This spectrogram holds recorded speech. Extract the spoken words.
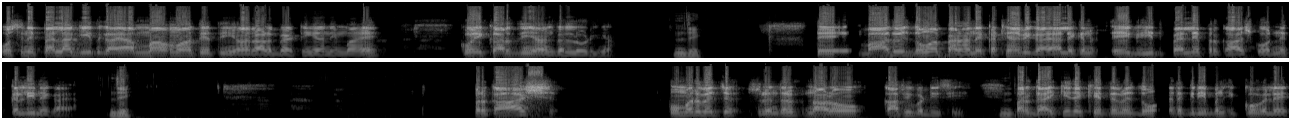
ਉਸ ਨੇ ਪਹਿਲਾ ਗੀਤ ਗਾਇਆ ਮਾਵਾਂ ਤੇ ਧੀਆਂ ਰਲ ਬੈਠੀਆਂ ਨੀ ਮਾਏ ਕੋਈ ਕਰਦੀਆਂ ਗੱਲੋੜੀਆਂ। ਜੀ। ਤੇ ਬਾਅਦ ਵਿੱਚ ਦੋਵਾਂ ਭੈਣਾਂ ਨੇ ਇਕੱਠਿਆਂ ਵੀ ਗਾਇਆ ਲੇਕਿਨ ਇਹ ਗੀਤ ਪਹਿਲੇ ਪ੍ਰਕਾਸ਼ ਕੌਰ ਨੇ ਕੱਲੀ ਨੇ ਗਾਇਆ। ਜੀ। ਪ੍ਰਕਾਸ਼ ਉਮਰ ਵਿੱਚ ਸੁਰਿੰਦਰ ਨਾਲੋਂ ਕਾਫੀ ਵੱਡੀ ਸੀ। ਪਰ ਗਾਇਕੀ ਦੇ ਖੇਤਰ ਵਿੱਚ ਦੋਵਾਂ ਨੇ ਤਕਰੀਬਨ ਇੱਕੋ ਵੇਲੇ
